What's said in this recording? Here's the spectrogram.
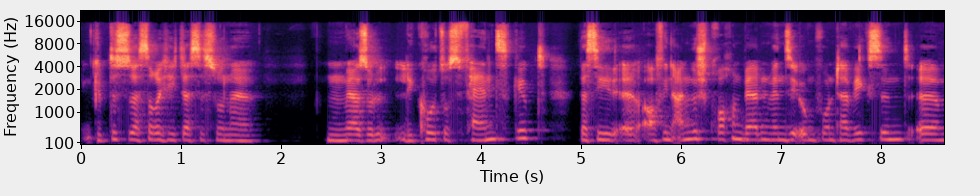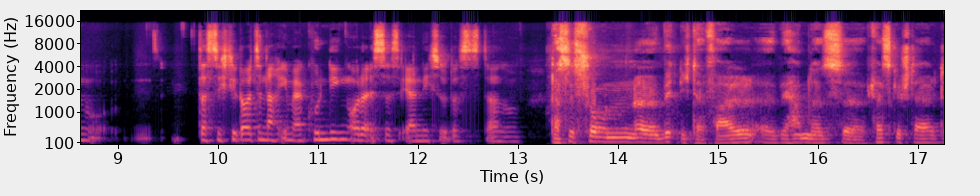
gibt es das so richtig, dass es so eine, ja, so Likotus-Fans gibt, dass sie äh, auf ihn angesprochen werden, wenn sie irgendwo unterwegs sind, ähm, dass sich die Leute nach ihm erkundigen oder ist das eher nicht so, dass es da so? Das ist schon äh, wirklich der Fall. Äh, wir haben das äh, festgestellt.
